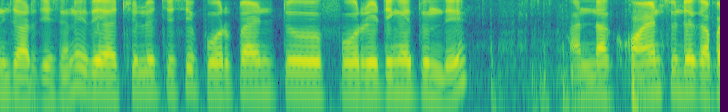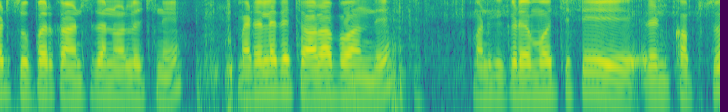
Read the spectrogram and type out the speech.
నుంచి ఆర్డర్ చేశాను. ఇది యాక్చువల్లీ వచ్చేసి ఫోర్ పాయింట్ ఫోర్ రేటింగ్ అయితే ఉంది. అండ్ నాకు కాయిన్స్ ఉంటాయి కాబట్టి సూపర్ కాయిన్స్ దానివల్ల వచ్చినాయి. మెటల్ అయితే చాలా బాగుంది. మనకి ఇక్కడ ఏమో వచ్చేసి రెండు కప్స్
